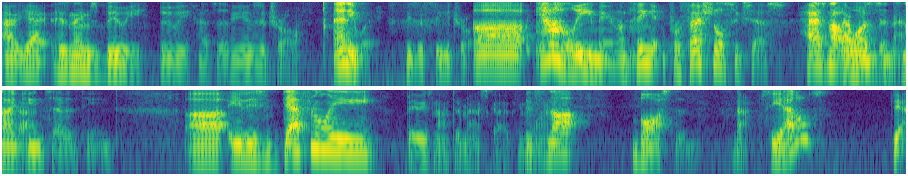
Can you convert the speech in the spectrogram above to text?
Uh, yeah, his name's Buoy. Buoy. That's it. He is a troll. Anyway, He's a sea troll. uh, golly, man, I'm thinking professional success has not That won since mascot. 1917. Uh, it is definitely Baby's not their mascot. Anymore. it's not Boston. No. Seattle's. Yeah,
